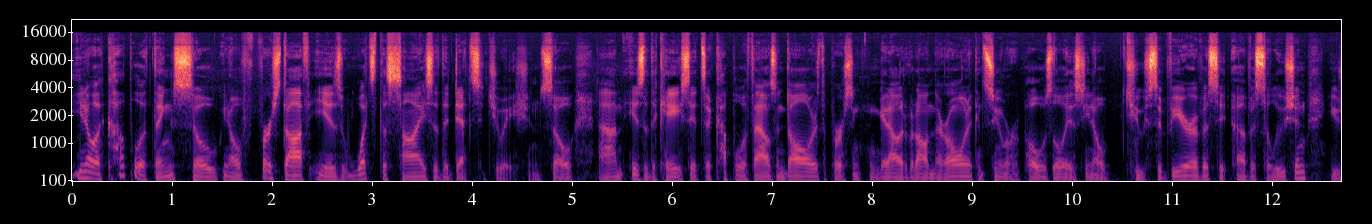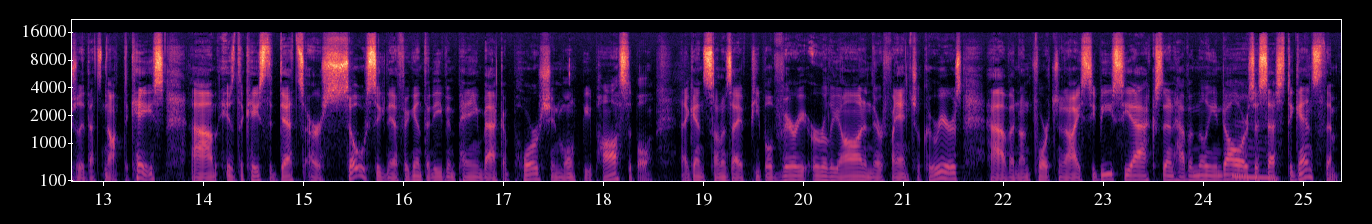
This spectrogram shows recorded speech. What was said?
You know, a couple of things. So, you know, first off is what's the size of the debt situation? So, um, is it the case it's a couple of thousand dollars, the person can get out of it on their own? A consumer proposal is, you know, too severe of a, of a solution. Usually that's not the case. Um, is the case the debts are so significant that even paying back a portion won't be possible? Again, sometimes I have people very early on in their financial careers have an unfortunate ICBC accident, have a million dollars mm. assessed against them.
